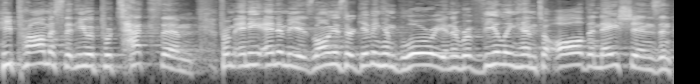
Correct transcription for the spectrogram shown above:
He promised that he would protect them from any enemy as long as they're giving him glory and they're revealing him to all the nations. And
